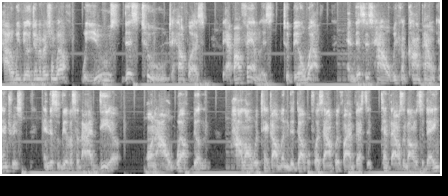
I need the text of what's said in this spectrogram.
how do we build generational wealth? We use this tool to help us, to help our families to build wealth. And this is how we can compound interest. And this will give us an idea on our wealth building. How long would it take our money to double? For example, if I invested $10,000 a day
